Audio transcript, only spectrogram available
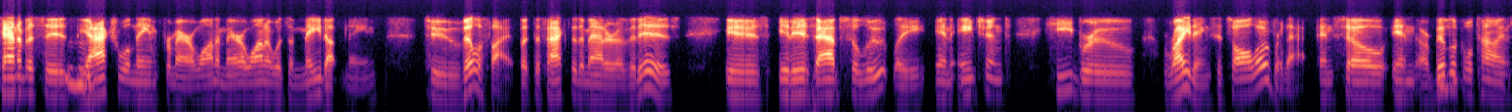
Cannabis is the Mhm. actual name for marijuana. Marijuana was a made-up name to vilify it. But the fact of the matter of it is, is it is absolutely in ancient Hebrew writings. It's all over that. And so in our biblical times,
